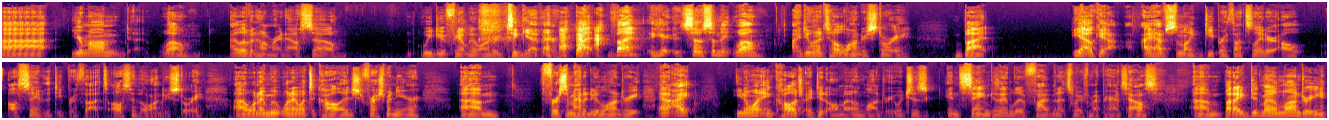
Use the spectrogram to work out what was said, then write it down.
uh your mom well i live at home right now so we do family laundry together but but here so something well i do want to tell a laundry story but yeah okay i have some like deeper thoughts later i'll i'll save the deeper thoughts. I'll say the laundry story. Uh, when i moved when i went to college freshman year um the first time i had to do laundry and i you know what? In college i did all my own laundry which is insane because i live five minutes away from my parents house. Um, but i did my own laundry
